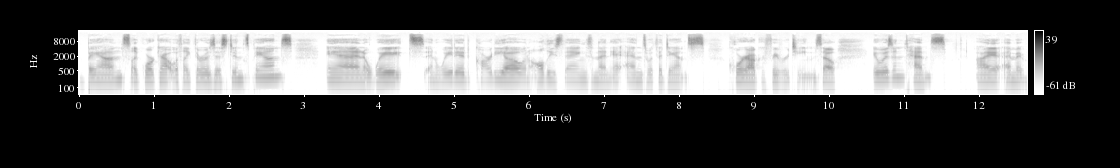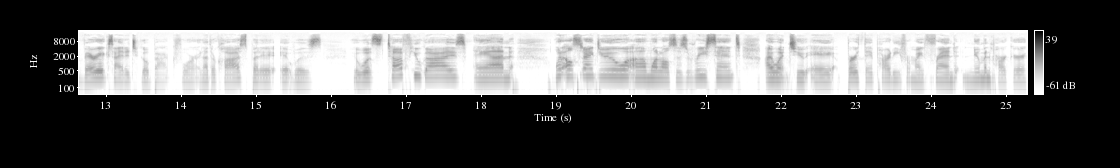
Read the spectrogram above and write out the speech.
bands, like workout with like the resistance bands and weights and weighted cardio and all these things and then it ends with a dance choreography routine. So it was intense. I am very excited to go back for another class, but it, it was it was tough, you guys. And what else did I do? Um, what else is recent? I went to a birthday party for my friend Newman Parker.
